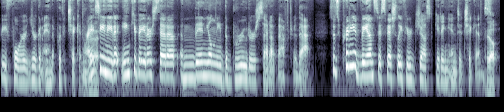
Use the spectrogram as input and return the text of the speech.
before you're going to end up with a chicken, right? So you need an incubator set up, and then you'll need the brooder set up after that. So it's pretty advanced, especially if you're just getting into chickens. Yep.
